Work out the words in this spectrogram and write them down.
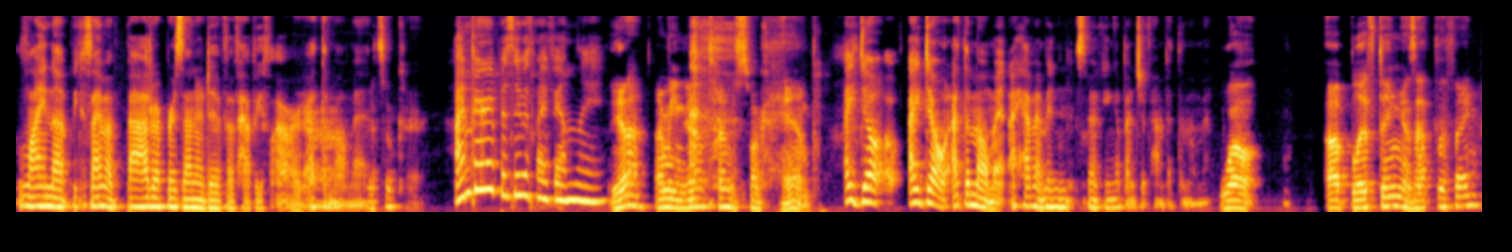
lineup because I'm a bad representative of Happy Flower at the moment. It's okay. I'm very busy with my family. Yeah. I mean, you don't have time to smoke hemp. I don't I don't at the moment. I haven't been smoking a bunch of hemp at the moment. Well, uplifting, is that the thing?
